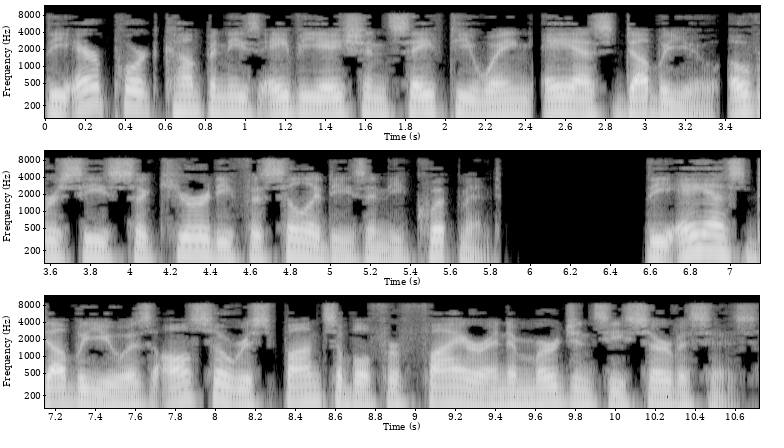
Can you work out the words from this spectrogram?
The airport company's Aviation Safety Wing oversees security facilities and equipment. The ASW is also responsible for fire and emergency services.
